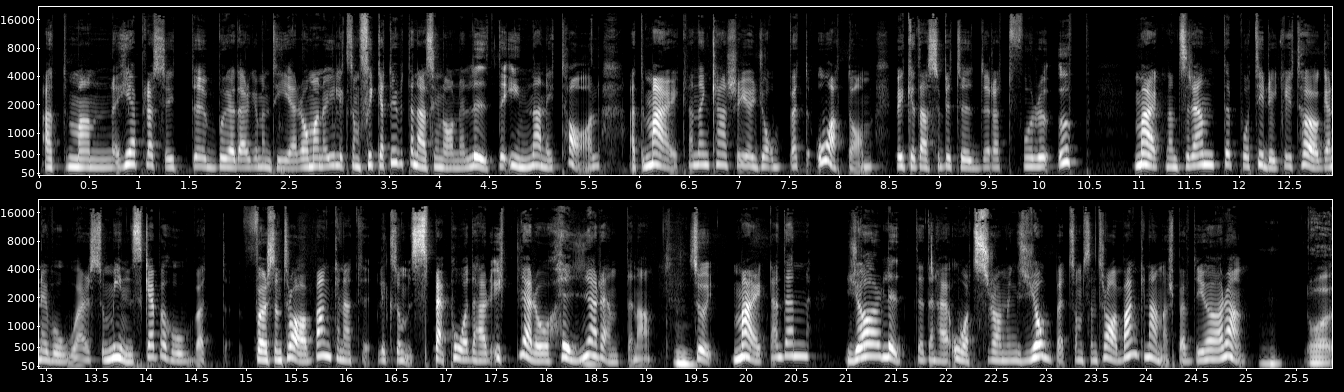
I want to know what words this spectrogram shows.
Att man helt plötsligt eh, började argumentera och man har ju liksom skickat ut den här signalen lite innan i tal. Att marknaden kanske gör jobbet åt dem, vilket alltså betyder att får du upp marknadsräntor på tillräckligt höga nivåer så minskar behovet för centralbanken att liksom spä på det här ytterligare och höja räntorna. Mm. Så marknaden gör lite det här åtstramningsjobbet som centralbanken annars behövde göra. Mm. Och,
